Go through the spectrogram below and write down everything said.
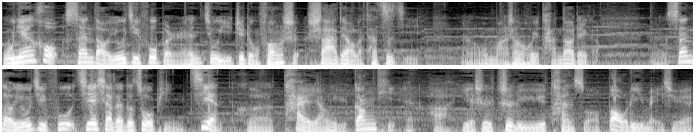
五年后，三岛由纪夫本人就以这种方式杀掉了他自己。呃，我马上会谈到这个。三岛由纪夫接下来的作品《剑》和《太阳与钢铁》啊，也是致力于探索暴力美学。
